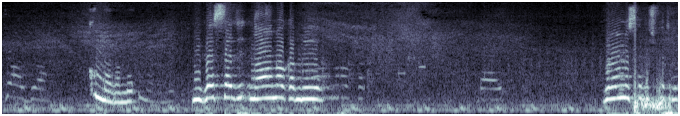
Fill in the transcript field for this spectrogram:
Giorgio. Come cambio? Mi di- No, no, cambio Вон на собой что-то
